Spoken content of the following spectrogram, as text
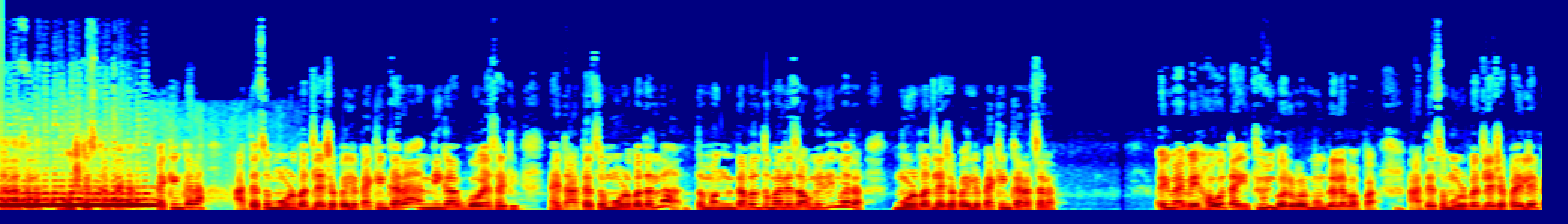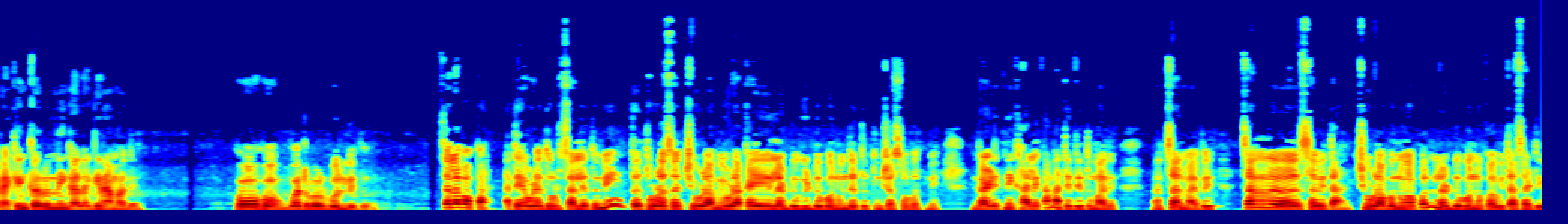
चला चला गोष्टीच करता का पॅकिंग करा आताचं मूड बदलायच्या पहिले पॅकिंग करा आणि निघा गोव्यासाठी. नाही तर आताचं मूड बदलला तर मग डबल तुम्हाला जाऊन येईन बरं. मूड बदलायच्या पहिले पॅकिंग करा चला. ऐ माय बाई हो ताई इथून बरोबर म्हणून राहिला बाप्पा. आताचं मूड बदलायच्या पहिले पॅकिंग करून निघाला की आम्हाला. हो हो बरोबर बोलली तू. चला बाप्पा आता एवढ्या दूर चालले तुम्ही तर थोडासा चिवडा मिवडा काही लड्डू गिड्डू बनवून देतो तुमच्यासोबत मी. गाडीत खाले का माते ते तुम्हाला? चल माय चल सविता चिवडा बनवू आपण लड्डू बनवू कवितासाठी.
